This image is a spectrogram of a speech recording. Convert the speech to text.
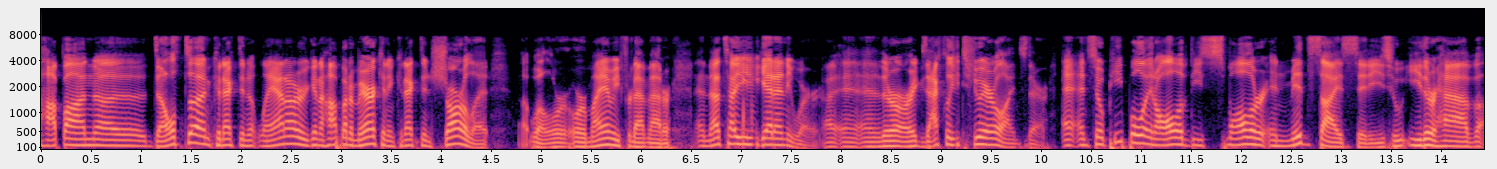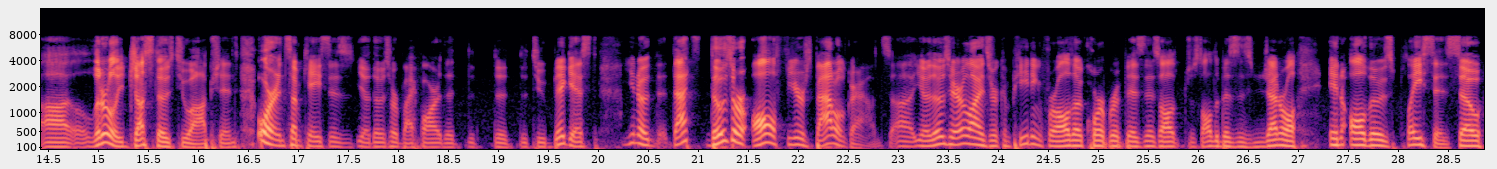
hop on uh, Delta and connect in Atlanta, or you're going to hop on American and connect in Charlotte uh, well, or, or Miami for that matter. And that's how you get anywhere. Uh, and, and, there are exactly two airlines there. And, and, so people in all of these smaller and mid-sized cities who either have uh, literally just those two options, or in some cases, you know, those are by far the the, the, the two biggest. You know, that's those are all fierce battlegrounds. Uh, you know, those airlines are competing for all the corporate business, all just all the business in general in all those places. So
